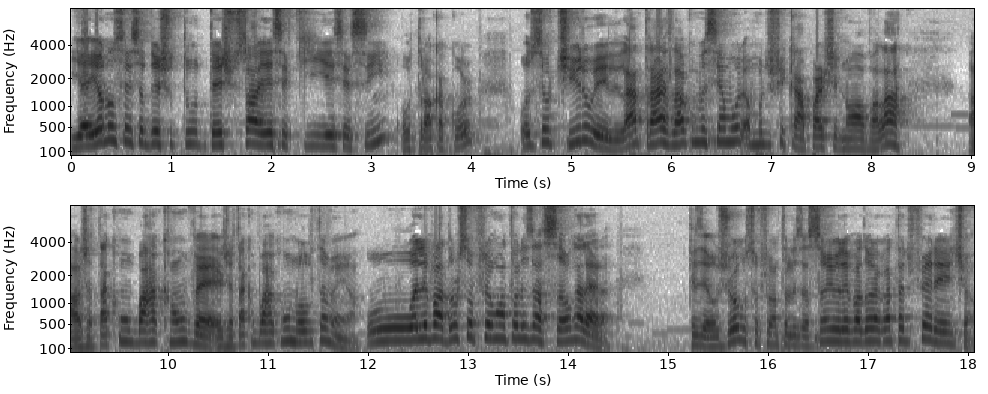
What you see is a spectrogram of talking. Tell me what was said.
E aí eu não sei se eu deixo, tu, deixo só esse aqui e esse assim, ou troca a cor, ou se eu tiro ele. Lá atrás, lá eu comecei a modificar a parte nova lá. Ela já tá com o barracão velho, já tá com o barracão novo também, ó. O elevador sofreu uma atualização, galera. Quer dizer, o jogo sofreu uma atualização e o elevador agora tá diferente, ó.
